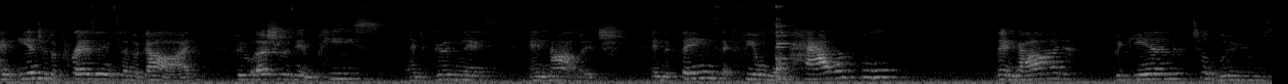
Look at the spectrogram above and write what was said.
and into the presence of a God who ushers in peace and goodness and knowledge. And the things that feel more powerful than God begin to lose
